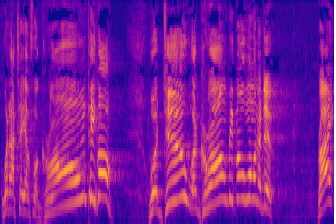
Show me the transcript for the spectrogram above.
what did I tell you before? Grown people will do what grown people want to do. Right?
